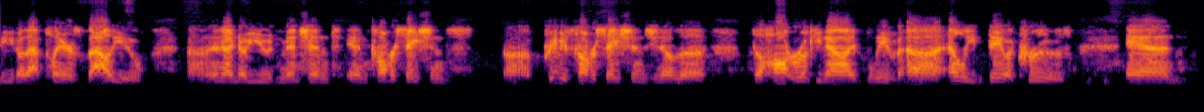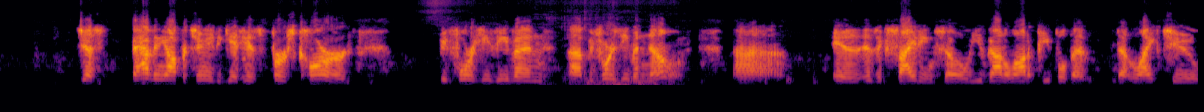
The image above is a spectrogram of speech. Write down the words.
you know that player's value. Uh, and I know you had mentioned in conversations, uh, previous conversations, you know the the hot rookie now, I believe, uh, Elly De La Cruz, and just having the opportunity to get his first card before he's even uh, before he's even known uh, is, is exciting. So you've got a lot of people that that like to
